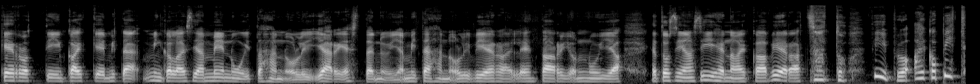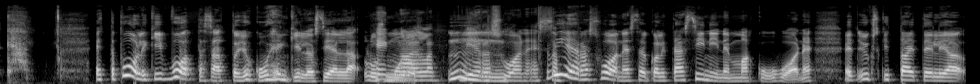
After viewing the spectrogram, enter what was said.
kerrottiin kaikkea, mitä, minkälaisia menuita hän oli järjestänyt ja mitä hän oli vierailleen tarjonnut. Ja, ja tosiaan siihen aikaan vieraat saattoi viipyä aika pitkään että puolikin vuotta saattoi joku henkilö siellä Hengailla mm, vierashuoneessa. Vierashuoneessa, joka oli tämä sininen makuuhuone. Että yksikin taiteilija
